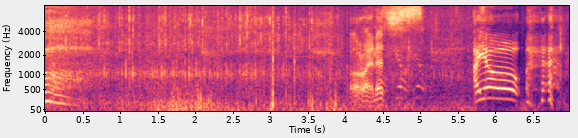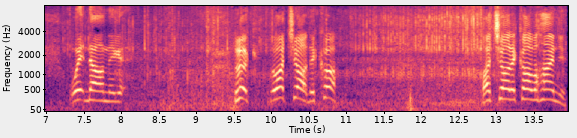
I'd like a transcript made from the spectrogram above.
Alright, that's. Ayo! Wait down, nigga. Look, watch out, the car. Watch out, the car behind you.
